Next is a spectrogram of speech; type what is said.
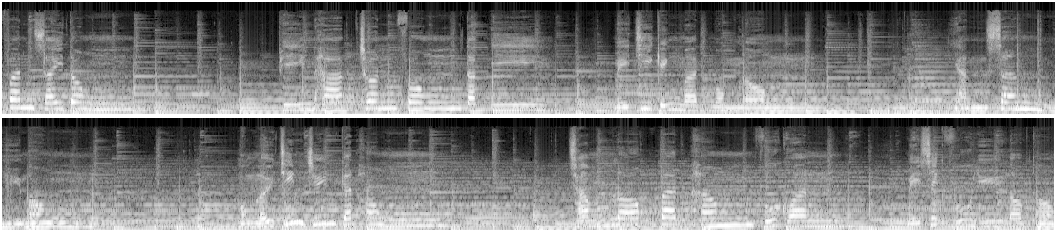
分西东。片刻春风得意，未知景物朦胧。人生如梦。梦里辗转吉凶，沉落不堪苦困，未识苦与乐同。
